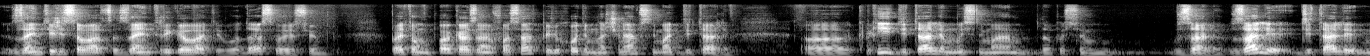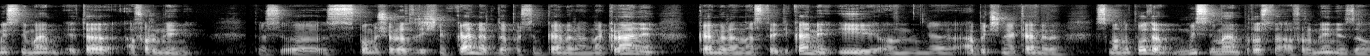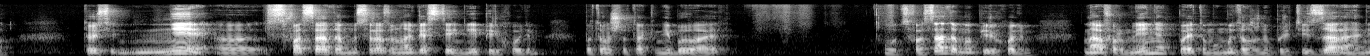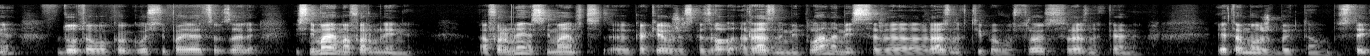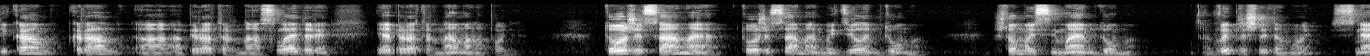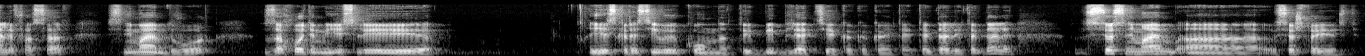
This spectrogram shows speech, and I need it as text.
заинтересоваться, заинтриговать его, да, своей съемкой. Поэтому показываем фасад, переходим, начинаем снимать детали. Э, какие детали мы снимаем, допустим, в зале? В зале детали мы снимаем, это оформление. То есть с помощью различных камер, допустим, камера на кране, камера на стедикаме и э, обычная камера с моноподом, мы снимаем просто оформление зала. То есть не э, с фасадом мы сразу на гостей не переходим, потому что так не бывает. Вот, с фасада мы переходим на оформление, поэтому мы должны прийти заранее, до того, как гости появятся в зале, и снимаем оформление. Оформление снимаем, э, как я уже сказал, разными планами с разных типов устройств, с разных камер. Это может быть там стедикам, кран, а, оператор на слайдере и оператор на моноподе. То же самое, то же самое мы делаем дома. Что мы снимаем дома? Вы пришли домой, сняли фасад, снимаем двор, заходим, если есть красивые комнаты, библиотека какая-то и так далее, и так далее. Все снимаем, а, все, что есть.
